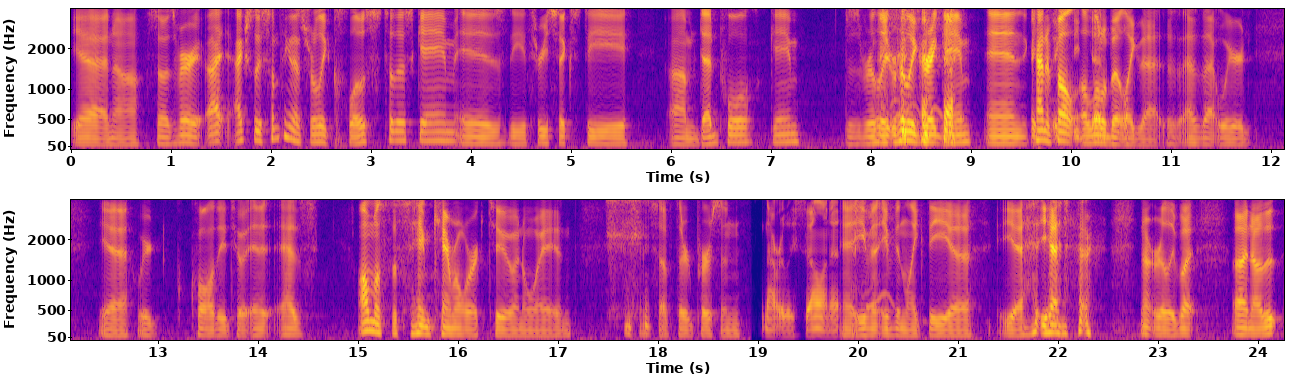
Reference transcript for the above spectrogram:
yeah, no. So it's very I, actually something that's really close to this game is the 360 um, Deadpool game. Which is really really great game, and it kind of felt a 360 little bit like that. as, has that weird, yeah, weird quality to it. And it has almost the same camera work too, in a way, and, and stuff. Third person, Not really selling it. and even even like the uh, yeah yeah not really, but uh, no th-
